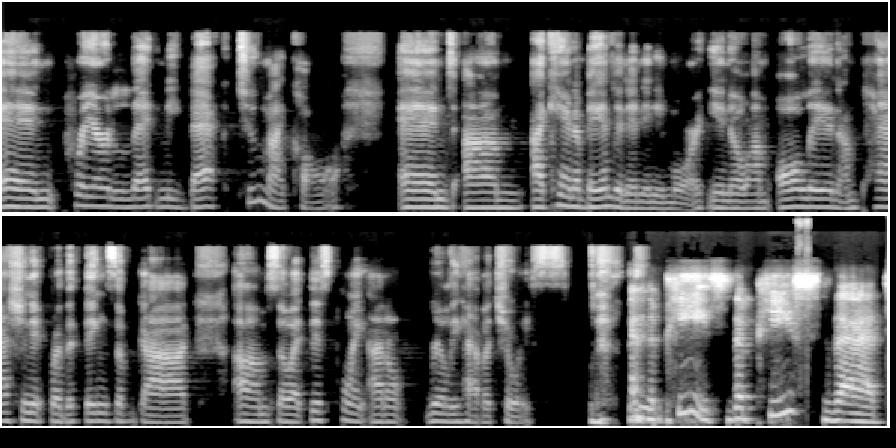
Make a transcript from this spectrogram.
And prayer led me back to my call. And um, I can't abandon it anymore. You know, I'm all in, I'm passionate for the things of God. Um, so at this point, I don't really have a choice and the peace, the peace that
